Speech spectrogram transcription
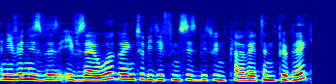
And even if, if there were going to be differences between private and public,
